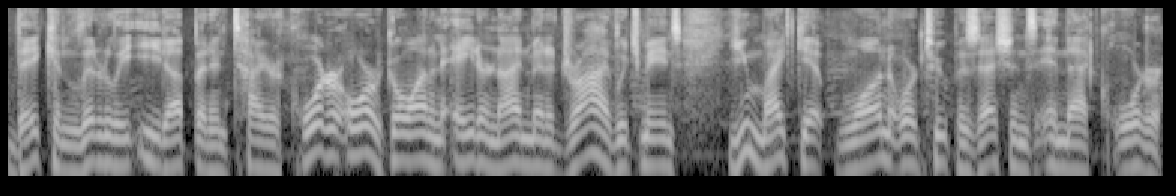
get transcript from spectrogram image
they can literally eat up an entire quarter or go on an 8 or 9 minute drive which means you might get one or two possessions in that quarter.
